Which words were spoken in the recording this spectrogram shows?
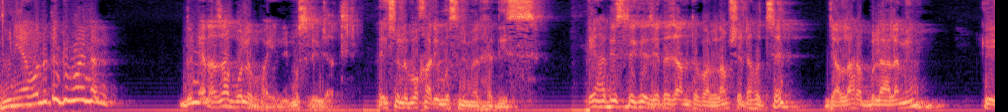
দুনিয়া বলে তো একটু ভয় লাগে। দুনিয়া রাজা বলে ভয় নেই মুসলিম জাতির। এই ছিল বোখারি মুসলিমের হাদিস এই হাদিস থেকে যেটা জানতে পারলাম সেটা হচ্ছে যে আল্লাহ রবাহ আলমী কি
